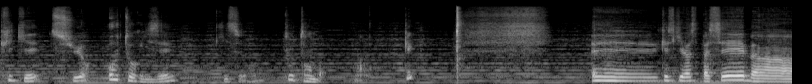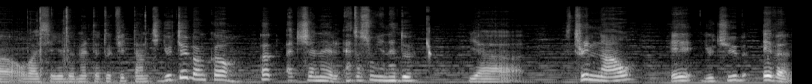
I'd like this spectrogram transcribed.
cliquer sur autoriser, qui sera tout en bas. Voilà. Et qu'est-ce qui va se passer? Ben, on va essayer de mettre tout de suite un petit YouTube encore. Hop, add channel. Attention, il y en a deux. Il y a Stream Now et YouTube Event.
